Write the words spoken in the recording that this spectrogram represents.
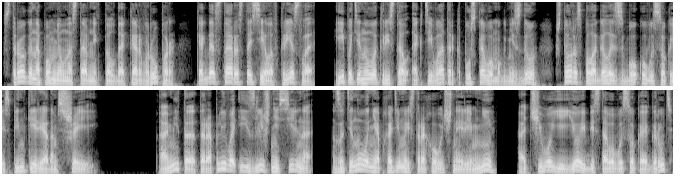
строго напомнил наставник Талдакар в рупор, когда староста села в кресло и потянула кристалл-активатор к пусковому гнезду, что располагалось сбоку высокой спинки рядом с шеей. Амита торопливо и излишне сильно затянула необходимые страховочные ремни, отчего ее и без того высокая грудь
